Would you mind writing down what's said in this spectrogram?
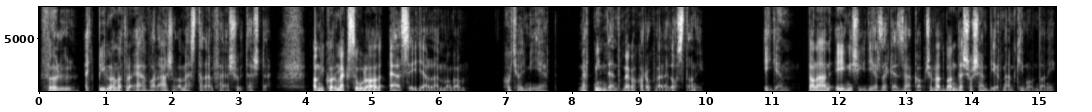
Fölül, egy pillanatra elvarázsol a mesztelen felsőteste. Amikor megszólal, elszégyellem magam. Hogy, hogy miért? Mert mindent meg akarok veled osztani. Igen, talán én is így érzek ezzel kapcsolatban, de sosem bírnám kimondani.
